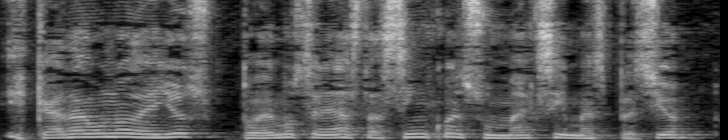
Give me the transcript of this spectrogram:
Y cada uno de ellos podemos tener hasta cinco en su máxima expresión.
